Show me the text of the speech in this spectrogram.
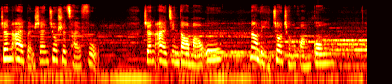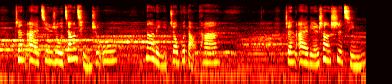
真爱本身就是财富。真爱进到茅屋，那里就成皇宫；真爱进入将寝之屋，那里就不倒塌。真爱连上事情。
